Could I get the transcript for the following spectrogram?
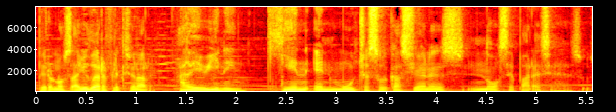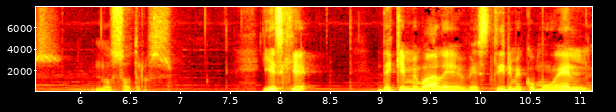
pero nos ayuda a reflexionar. Adivinen quién en muchas ocasiones no se parece a Jesús. Nosotros. Y es que, ¿de qué me vale vestirme como Él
